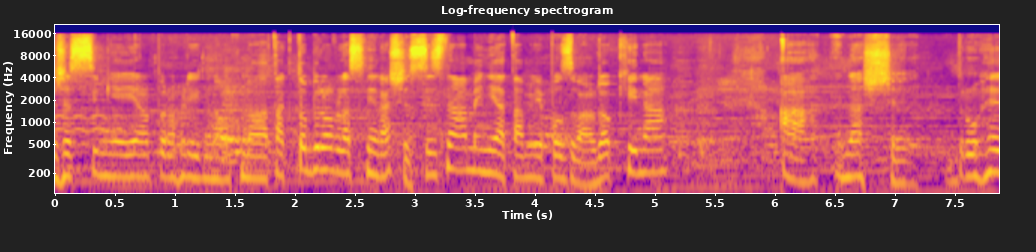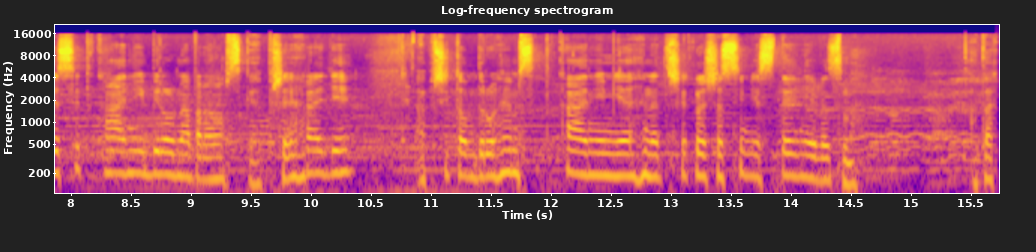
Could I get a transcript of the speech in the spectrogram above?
že si mě jel prohlídnout. No a tak to bylo vlastně naše seznámení a tam mě pozval do kina a naše druhé setkání bylo na Vranovské přehradě a při tom druhém setkání mě hned řekl, že si mě stejně vezme. A tak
